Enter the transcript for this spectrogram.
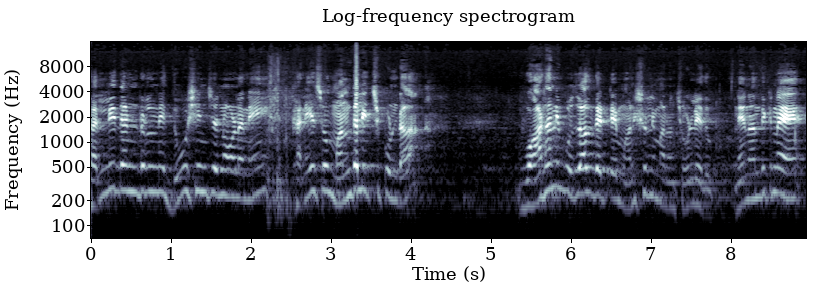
తల్లిదండ్రుల్ని దూషించిన వాళ్ళని కనీసం మందలిచ్చకుండా వాళ్ళని భుజాలు తట్టే మనుషుల్ని మనం చూడలేదు. నేను అందుకనే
